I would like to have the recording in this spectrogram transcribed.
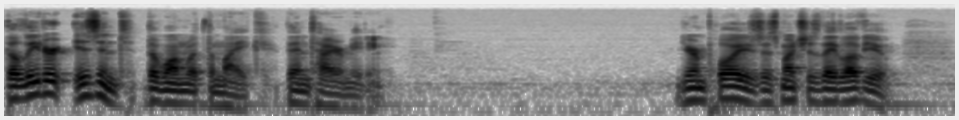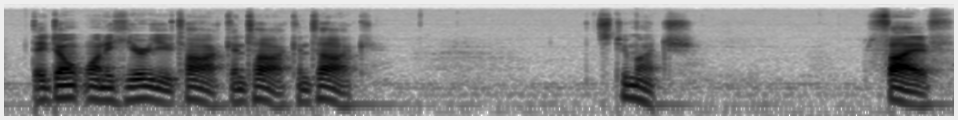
the leader isn't the one with the mic the entire meeting. Your employees, as much as they love you, they don't want to hear you talk and talk and talk. It's too much. Five,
